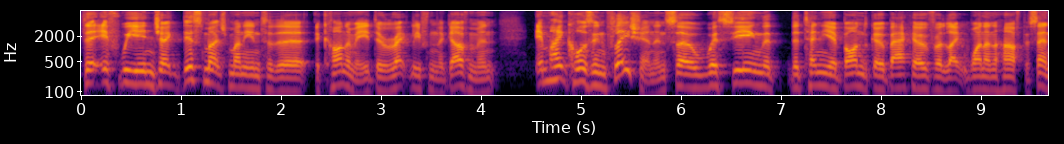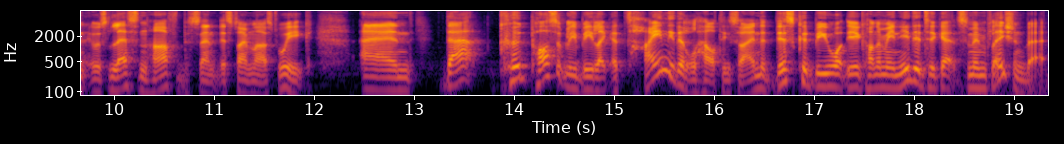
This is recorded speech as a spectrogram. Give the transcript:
that if we inject this much money into the economy directly from the government, it might cause inflation. And so we're seeing the, the 10 year bond go back over like 1.5%. It was less than half a percent this time last week. And that could possibly be like a tiny little healthy sign that this could be what the economy needed to get some inflation back.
